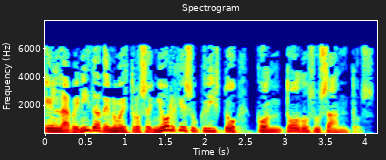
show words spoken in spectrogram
en la venida de nuestro Señor Jesucristo con todos sus santos.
